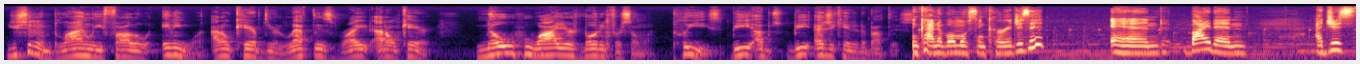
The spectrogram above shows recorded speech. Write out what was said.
you shouldn't blindly follow anyone. I don't care if they're leftist, right. I don't care. Know who why you're voting for someone. Please be be educated about this. And kind of almost encourages it. And Biden, I just,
